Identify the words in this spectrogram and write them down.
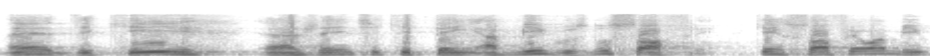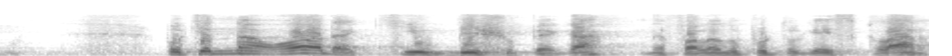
né, de que a gente que tem amigos não sofre. Quem sofre é o amigo. Porque na hora que o bicho pegar, né, falando português claro,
